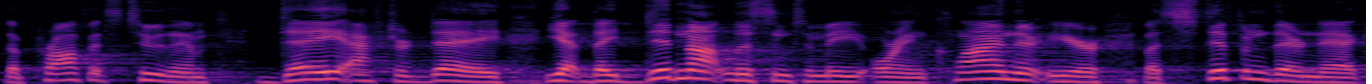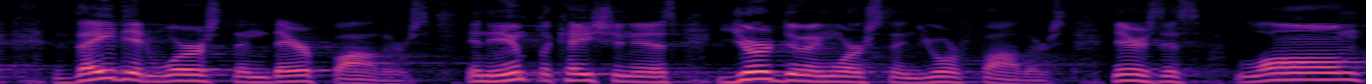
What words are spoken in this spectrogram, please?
the prophets, to them day after day, yet they did not listen to me or incline their ear, but stiffened their neck. They did worse than their fathers. And the implication is, you're doing worse than your fathers. There's this long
